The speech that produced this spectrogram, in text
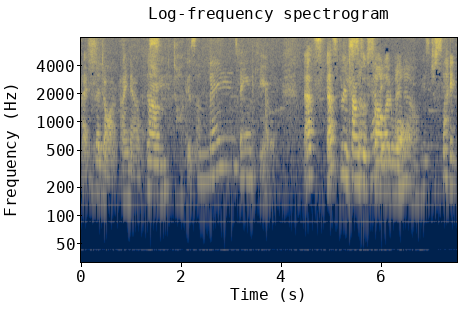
I, the dog. I know. This um, dog is amazing. Thank you. That's that's three He's pounds so of heavy. solid wool. I know. He's just like.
